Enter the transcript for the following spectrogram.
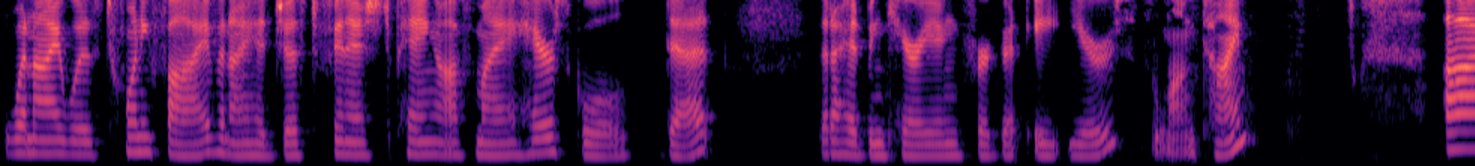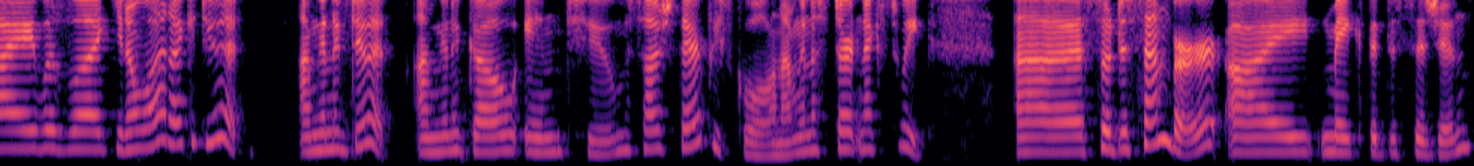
when I was 25 and I had just finished paying off my hair school debt that I had been carrying for a good eight years, it's a long time. I was like, you know what? I could do it. I'm going to do it. I'm going to go into massage therapy school and I'm going to start next week. Uh, so, December, I make the decision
